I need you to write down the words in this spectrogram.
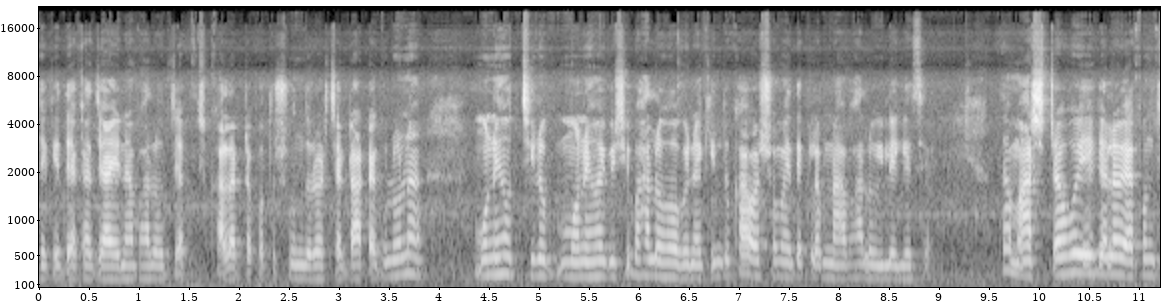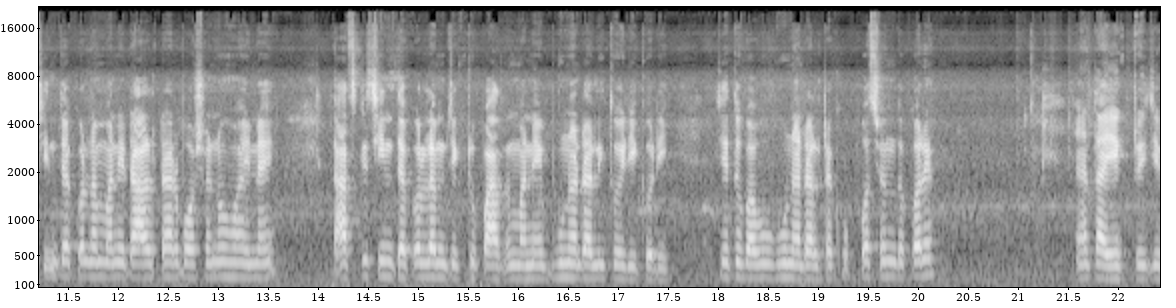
থেকে দেখা যায় না। ভালো কালারটা কত সুন্দর আর ডাটাগুলো না মনে হচ্ছিল মনে হয় বেশি ভালো হবে না, কিন্তু খাওয়ার সময় দেখলাম না, ভালোই লেগেছে। তা মাছটা হয়ে গেল, এখন চিন্তা করলাম মানে ডালটা আর বসানো হয় নাই। তা আজকে চিন্তা করলাম যে একটু পা- মানে ভুনা ডালই তৈরি করি। যেহেতু বাবু ভুনা ডালটা খুব পছন্দ করে তাই একটু যে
